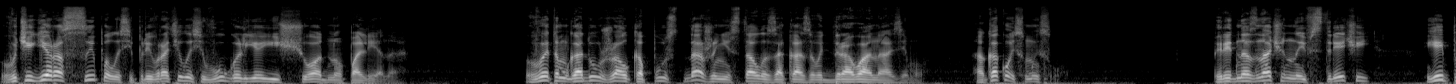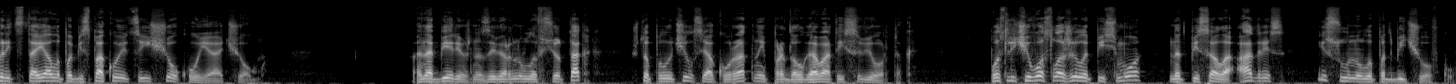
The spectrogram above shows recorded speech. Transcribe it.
В очаге рассыпалось и превратилось в уголье еще одно полено. В этом году жалко пуст даже не стала заказывать дрова на зиму. А какой смысл? Перед назначенной встречей ей предстояло побеспокоиться еще кое о чем. Она бережно завернула все так, что получился аккуратный продолговатый сверток, после чего сложила письмо, надписала адрес и сунула под бечевку.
